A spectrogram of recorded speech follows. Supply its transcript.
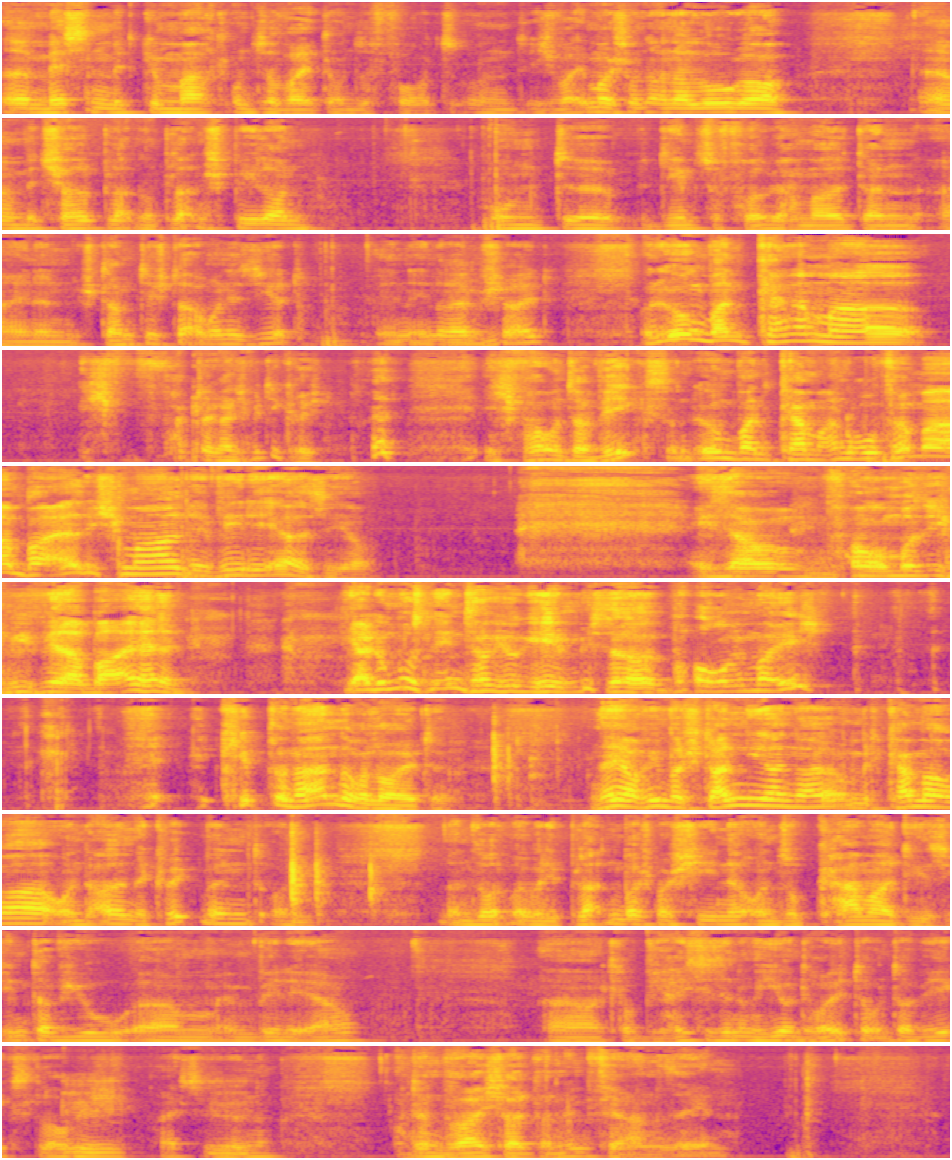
äh, Messen mitgemacht und so weiter und so fort. Und ich war immer schon analoger äh, mit Schallplatten und Plattenspielern. Und äh, demzufolge haben wir halt dann einen Stammtisch da organisiert in, in Remscheid. Und irgendwann kam mal, ich habe da gar nicht mitgekriegt, ich war unterwegs und irgendwann kam ein Anruf, hör mal, beeil dich mal, der WDR ist hier. Ich sage, warum muss ich mich wieder beeilen? Ja, du musst ein Interview geben. Ich sage, warum immer ich? Gibt doch noch andere Leute. Naja, auf jeden Fall standen die dann mit Kamera und allem Equipment und dann sollten wir über die Plattenwaschmaschine und so kam halt dieses Interview ähm, im WDR. Äh, ich glaube, wie heißt die Sendung? Hier und heute unterwegs, glaube ich, mhm. heißt die Sendung. Und dann war ich halt dann im Fernsehen.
